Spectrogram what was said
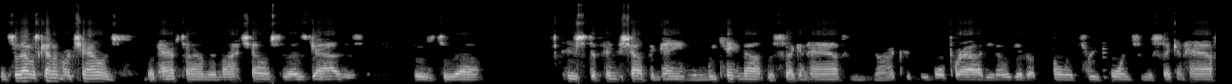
And so that was kind of our challenge at halftime. And my challenge to those guys is is to uh, is to finish out the game. And we came out in the second half, and you know, I couldn't be more proud. You know, we gave up only three points in the second half,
